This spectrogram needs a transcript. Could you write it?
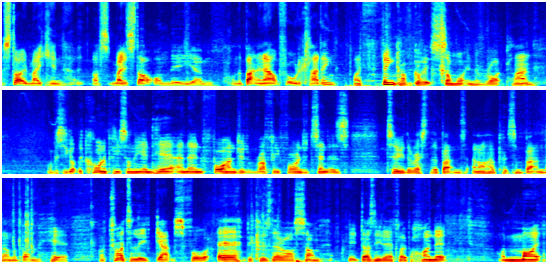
I've started making, I've made a start on the um, on the battening out for all the cladding. I think I've got it somewhat in the right plan. Obviously got the corner piece on the end here and then 400, roughly 400 centres to the rest of the battens and I have put some batten down the bottom here. I've tried to leave gaps for air because there are some, it does need airflow behind it. I might,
